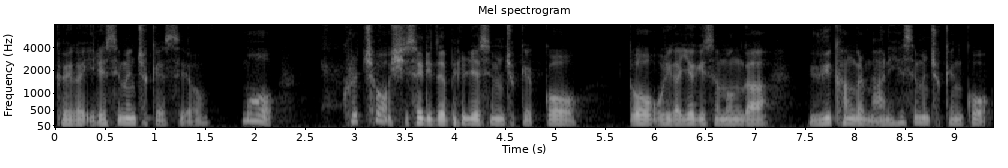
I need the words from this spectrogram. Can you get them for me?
교회가 이랬으면 좋겠어요. 뭐 그렇죠. 시설이 더 편리했으면 좋겠고 또 우리가 여기서 뭔가 유익한 걸 많이 했으면 좋겠고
